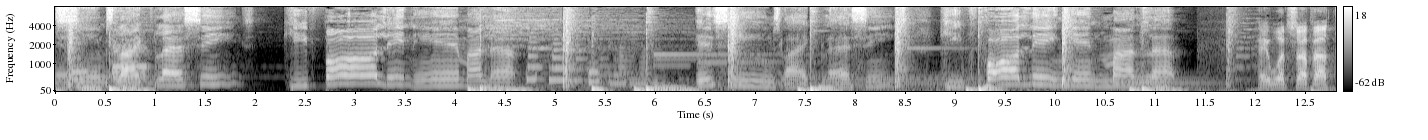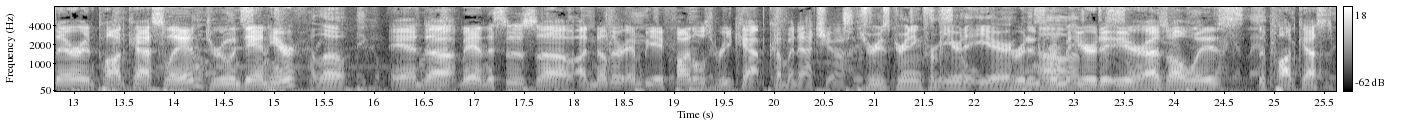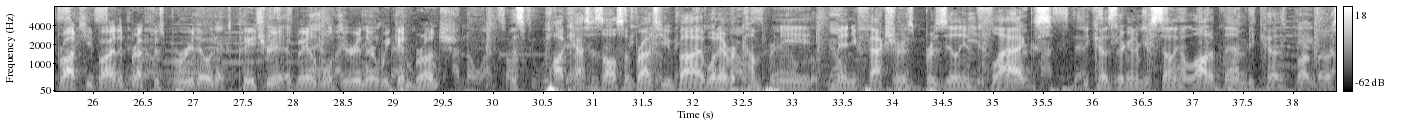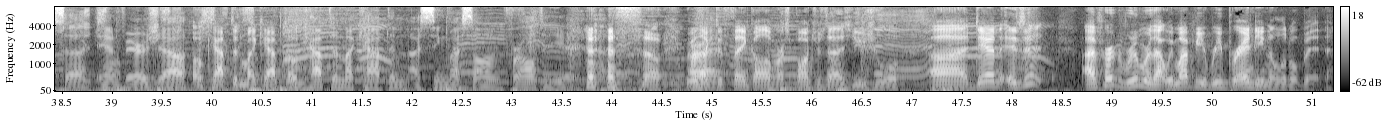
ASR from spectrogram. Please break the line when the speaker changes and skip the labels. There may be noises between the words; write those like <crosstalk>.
It seems like blessings keep falling in my lap. It seems like blessings keep falling in my lap.
Hey, what's up out there in podcast land? Drew and Dan here.
Hello.
And uh, man, this is uh, another NBA Finals recap coming at you.
Drew's grinning from ear to ear.
Grinning from
Um,
ear to ear. As always, the podcast is brought to you by the Breakfast Burrito at Expatriate, available during their weekend brunch.
This podcast is also brought to you by whatever company manufactures Brazilian flags because they're going to be selling a lot of them because Barbosa and Varejão.
Oh, Captain, my Captain.
Oh, Captain, my Captain, I sing my song for all to hear. <laughs>
so we'd
All
like
right.
to thank all of our sponsors as usual. Uh, Dan, is it? I've heard rumor that we might be rebranding a little bit.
